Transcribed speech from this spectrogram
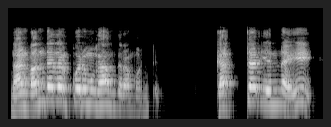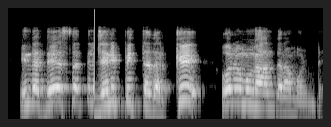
நான் வந்ததற்கு ஒரு முகாந்திரம் உண்டு. கர்த்தர் என்னை இந்த தேசத்தில் ஜனிப்பித்ததற்கு ஒரு முகாந்திரம் உண்டு.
